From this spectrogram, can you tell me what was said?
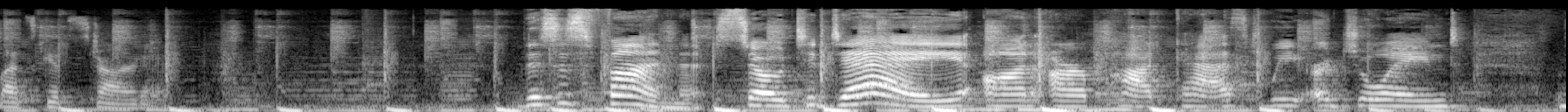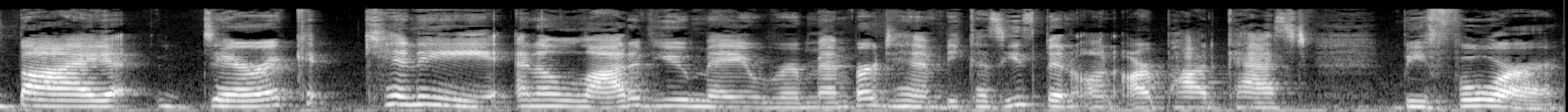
Let's get started. This is fun. So, today on our podcast, we are joined by Derrick Kinney. And a lot of you may remembered him because he's been on our podcast before.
